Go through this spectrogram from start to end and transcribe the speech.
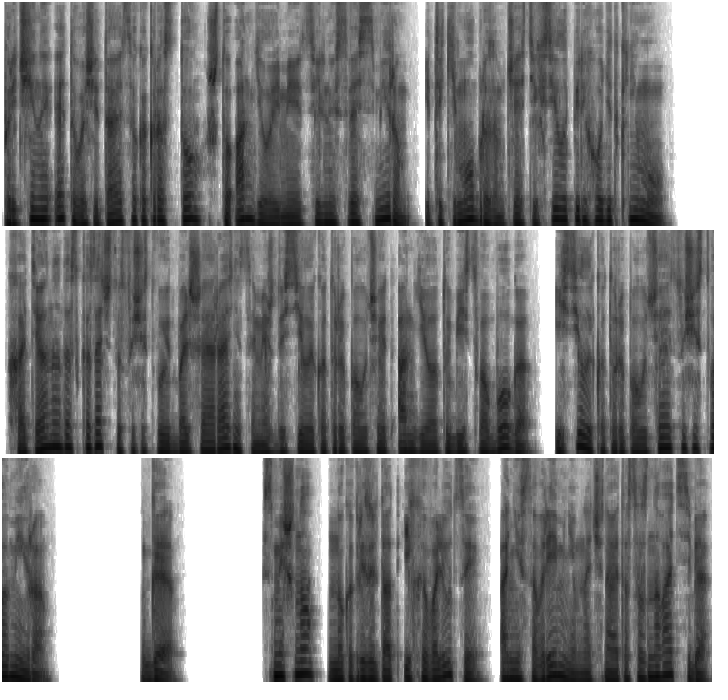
Причиной этого считается как раз то, что ангелы имеют сильную связь с миром, и таким образом часть их силы переходит к нему. Хотя надо сказать, что существует большая разница между силой, которую получает ангел от убийства Бога, и силой, которую получают существа мира. Г. Смешно, но как результат их эволюции, они со временем начинают осознавать себя,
